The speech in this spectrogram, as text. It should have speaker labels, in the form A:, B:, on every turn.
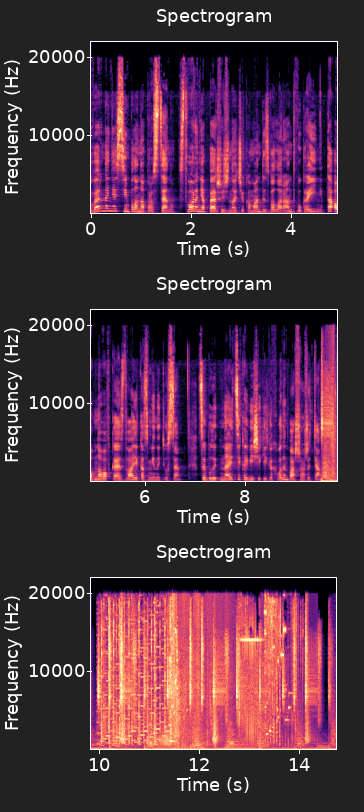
A: Повернення Сімпла на просцену, створення першої жіночої команди з Valorant в Україні та обнова в CS2, яка змінить усе. Це будуть найцікавіші кілька хвилин вашого життя.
